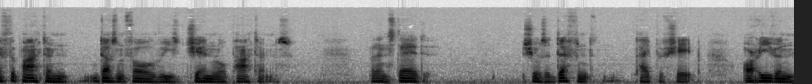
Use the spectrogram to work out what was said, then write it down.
If the pattern doesn't follow these general patterns, but instead shows a different type of shape or even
